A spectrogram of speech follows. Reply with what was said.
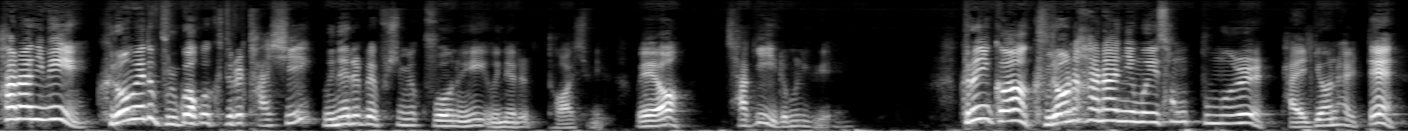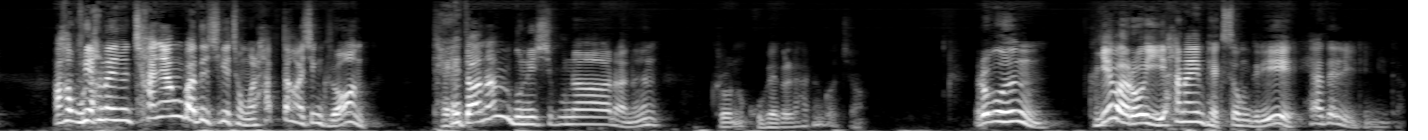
하나님이 그럼에도 불구하고 그들을 다시 은혜를 베푸시며 구원의 은혜를 더하십니다. 왜요? 자기 이름을 위해. 그러니까 그런 하나님의 성품을 발견할 때, 아, 우리 하나님은 찬양받으시기에 정말 합당하신 그런 대단한 분이시구나라는 그런 고백을 하는 거죠. 여러분, 그게 바로 이 하나님 백성들이 해야 될 일입니다.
